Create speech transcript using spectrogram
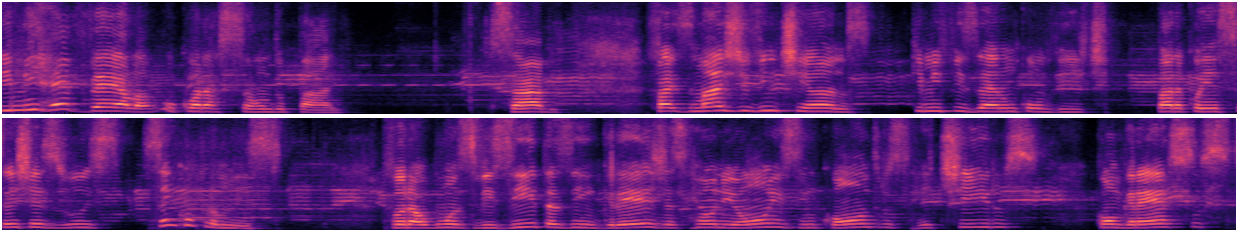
e me revela o coração do Pai. Sabe, faz mais de 20 anos que me fizeram um convite para conhecer Jesus sem compromisso. Foram algumas visitas em igrejas, reuniões, encontros, retiros, congressos,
